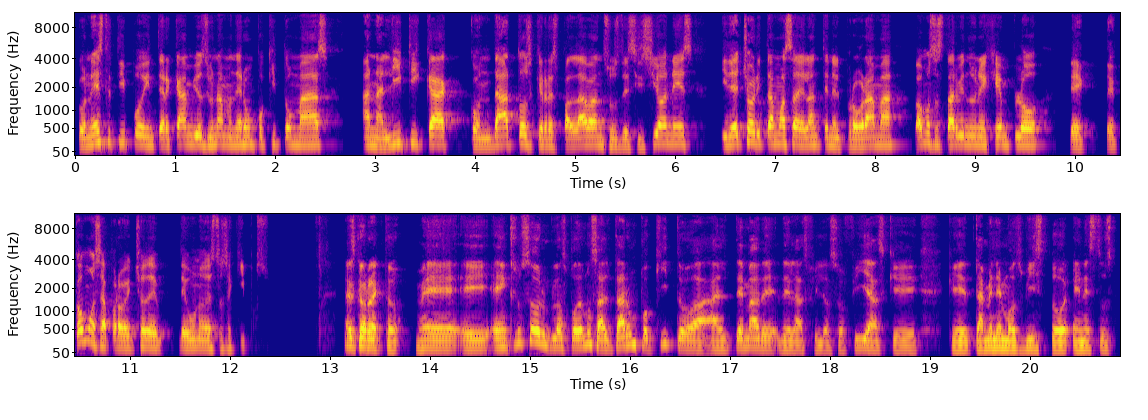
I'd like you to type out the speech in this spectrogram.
con este tipo de intercambios de una manera un poquito más analítica, con datos que respaldaban sus decisiones. Y de hecho, ahorita más adelante en el programa vamos a estar viendo un ejemplo de, cómo se aprovechó de, uno de estos equipos. Es correcto. e, e incluso nos podemos saltar un poquito al tema de, las filosofías que, que, también hemos visto en estos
